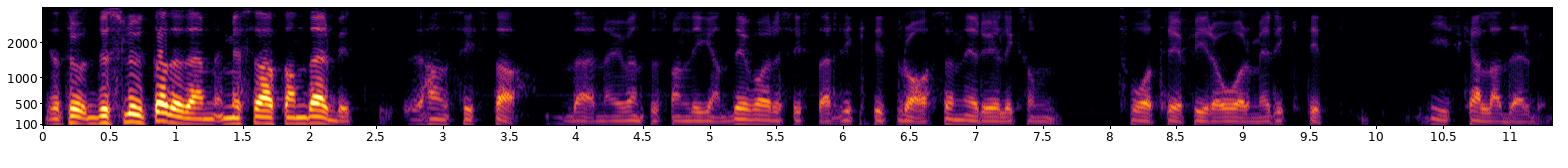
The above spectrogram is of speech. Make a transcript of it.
jag tror det slutade där med Zlatan-derbyt, hans sista, där när Juventus vann ligan. Det var det sista riktigt bra. Sen är det ju liksom två, tre, fyra år med riktigt iskalla derbyn.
